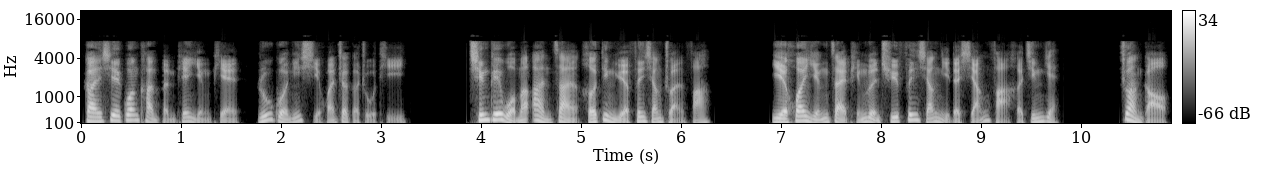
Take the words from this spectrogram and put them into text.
感谢观看本篇影片，如果你喜欢这个主题，请给我们按赞和订阅、分享、转发，也欢迎在评论区分享你的想法和经验。撰稿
